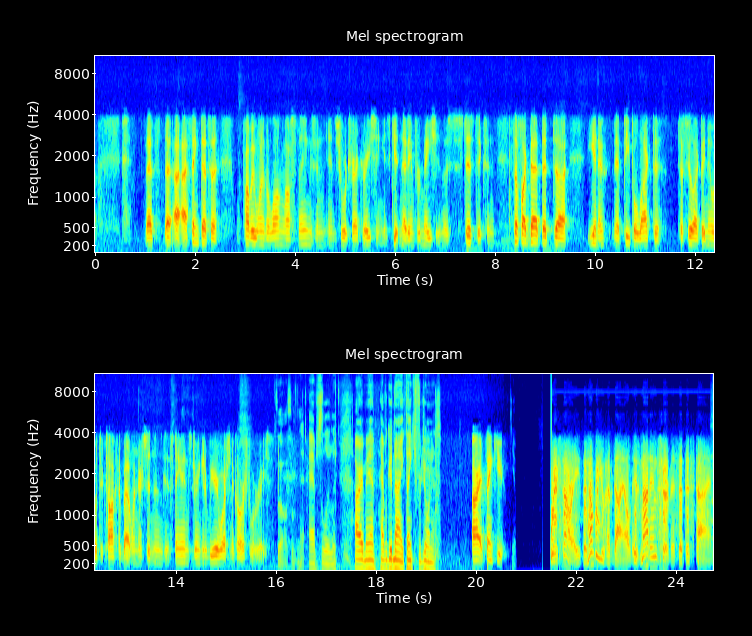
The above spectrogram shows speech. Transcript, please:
that's that, I I think that's a probably one of the long lost things in, in short track racing is getting that information, those statistics, and stuff like that. That uh, you know, that people like to to feel like they know what they're talking about when they're sitting in the stands drinking a beer, watching a Cars Tour race. It's awesome. Absolutely. All right, man. Have a good night. Thank you for joining us. All right, thank you. We're sorry, the number you have dialed is not in service at this time.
